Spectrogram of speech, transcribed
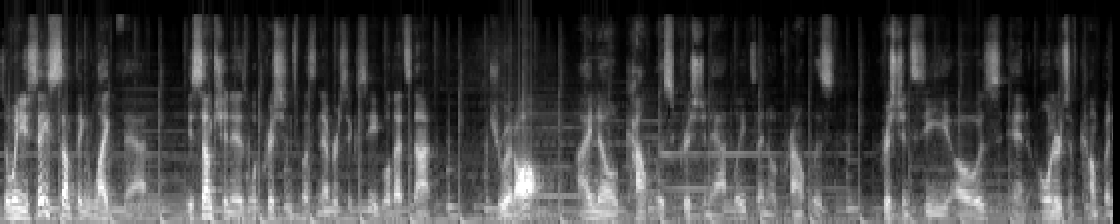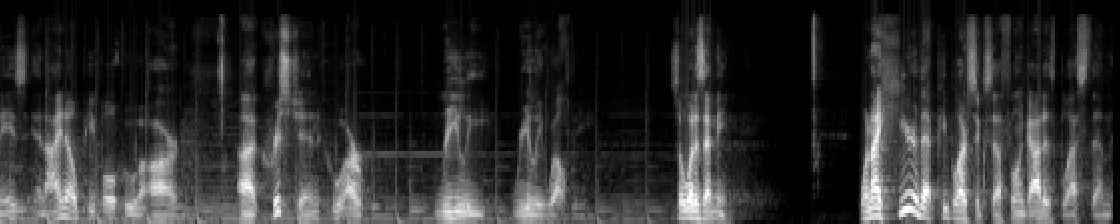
So, when you say something like that, the assumption is, well, Christians must never succeed. Well, that's not true at all. I know countless Christian athletes, I know countless Christian CEOs and owners of companies, and I know people who are uh, Christian who are really, really wealthy. So, what does that mean? When I hear that people are successful and God has blessed them,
